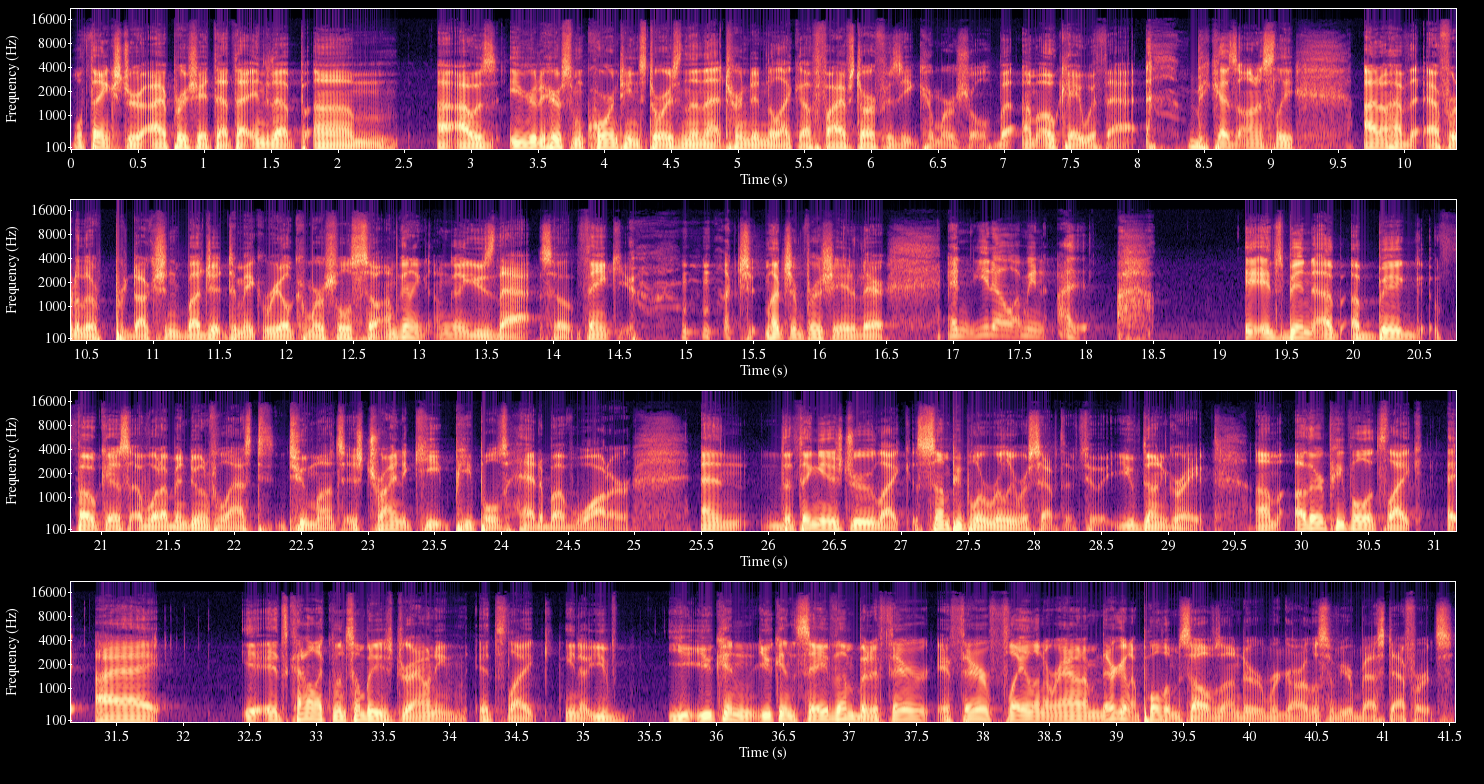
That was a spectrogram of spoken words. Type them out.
Well, thanks, Drew. I appreciate that. That ended up, um, I was eager to hear some quarantine stories, and then that turned into like a Five Starr Physique commercial. But I'm okay with that because honestly, I don't have the effort of the production budget to make real commercials, so I'm gonna I'm gonna use that. So thank you, much much appreciated there. And you know, I mean, I it's been a, a, big focus of what I've been doing for the last two months is trying to keep people's head above water. And the thing is, Drew, like some people are really receptive to it. You've done great. Um, other people, it's like I, it's kind of like when somebody's drowning. It's like you know you've you, you can you can save them, but if they're if they're flailing around, I mean, they're going to pull themselves under regardless of your best efforts.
